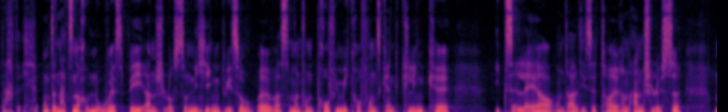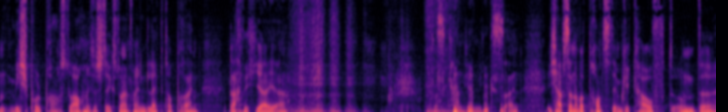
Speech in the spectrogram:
Dachte ich. Und dann hat es noch einen USB-Anschluss und nicht irgendwie so, äh, was man von Profi-Mikrofons kennt, Klinke, XLR und all diese teuren Anschlüsse. Und Mischpult brauchst du auch nicht, das steckst du einfach in den Laptop rein. Dachte ich, ja, ja. Das kann ja nichts sein. Ich habe es dann aber trotzdem gekauft und äh,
